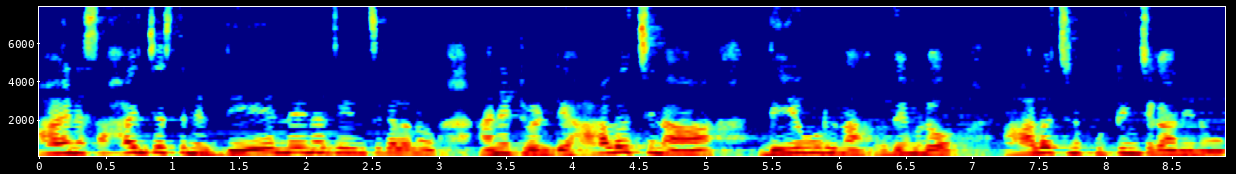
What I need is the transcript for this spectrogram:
ఆయన సహాయం చేస్తే నేను దేన్నైనా జయించగలను అనేటువంటి ఆలోచన దేవుడు నా హృదయంలో ఆలోచన పుట్టించగా నేను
